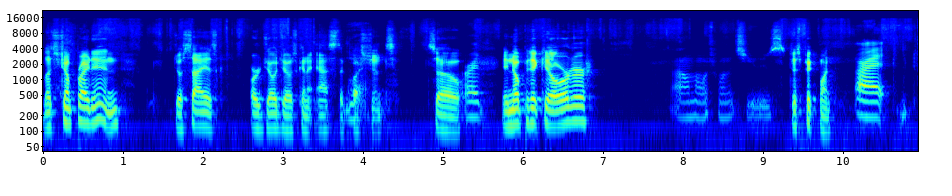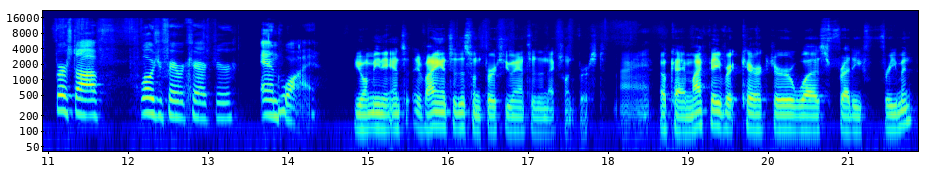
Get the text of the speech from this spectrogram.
let's jump right in. Josiah's or JoJo's going to ask the Yeah. questions. So, All right. in no particular order, I don't know which one to choose. just pick one. All right. First off, what was your favorite character and why? You want me to answer? If I answer this one first, you answer the next one first. All right. Okay, my favorite character was Freddie Freeman.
